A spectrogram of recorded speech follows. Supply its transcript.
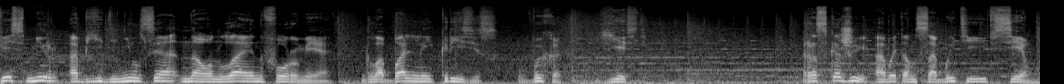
весь мир объединился на онлайн-форуме «Глобальный кризис. Выход есть». Расскажи об этом событии всем –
